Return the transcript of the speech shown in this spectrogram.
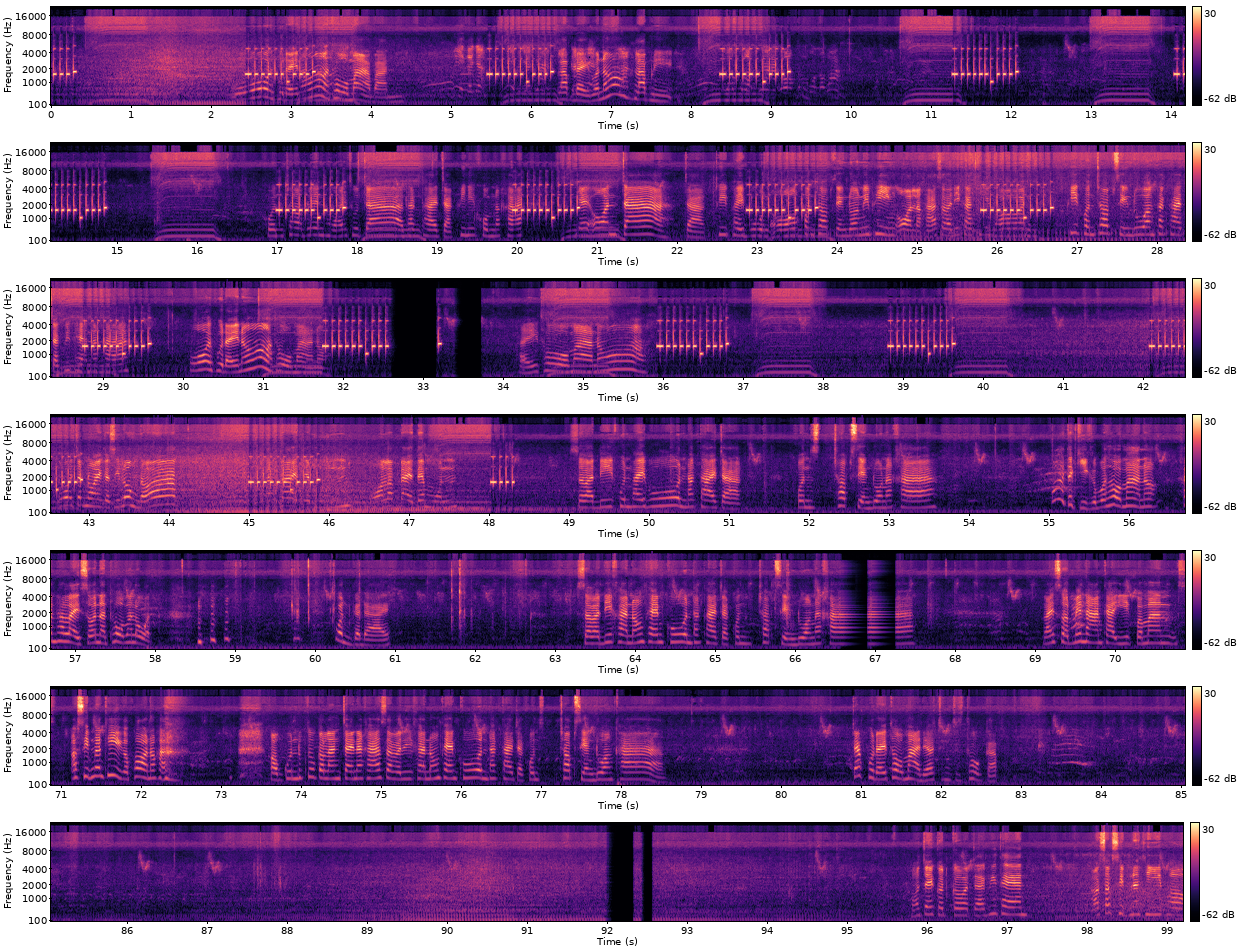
โอ้ยผู้ใดเนาะโทรมาบานนี่ รับได้บ่เนาะรับนี่คนชอบเล่นหวยทุจ้า ทักทายจากพี่นิคมนะคะยายออนจ้า จากพี่ไพบูลย์อ๋อคนชอบเสียงดวงนี่พี่อิงออนเหรอคะ สวัสดีค่ะพี่อิงออน พี่คนชอบเสียงดวงทักทายจากพี่แทนนะคะ โอ้ยผู้ใดเนาะโทรมาเนาะ โทรมาเนาะโอ้ยจักหน่อยกับสิลงดอก รับได้แต่หมุนอ๋อรับได้แต่หมุน สวัสดีคุณไพบูลย์ทักทายจากคนชอบเสียงดวงนะคะโอ้ยตะกี้กับโทรมาเนาะคันเท่าไหร่โซนน่ะโทรมาโหลด คนก็ได้ สวัสดีค่ะน้องแทนคุณทักทายจากคนชอบเสียงดวงนะคะไลฟ์สดไม่นานค่ะอีกประมาณเอาสิบนาทีกับพ่อเนาะค่ะ ขอบคุณทุกๆกำลังใจนะคะ สวัสดีค่ะน้องแทนคุณทักทายจากคนชอบเสียงดวงค่ะจากผู้ใดโทรมาเดี๋ยวฉันจะโทรกลับ หัวใจกดๆจากพี่แทน เอาสักสิบนาทีพอ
